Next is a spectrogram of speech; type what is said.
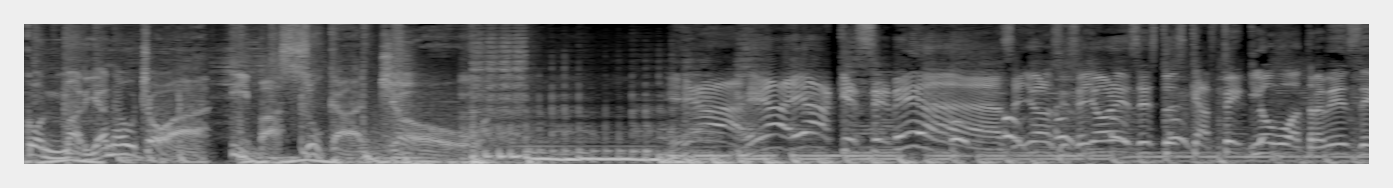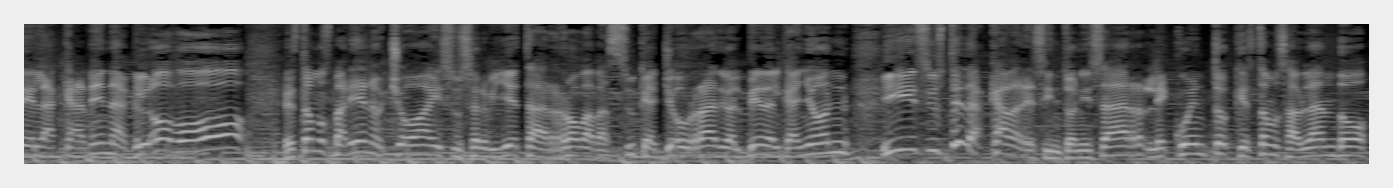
con Mariana Ochoa y Bazooka Joe. ¡Que se vea! Señoras y señores, esto es Café Globo a través de la cadena Globo. Estamos Mariana Ochoa y su servilleta arroba bazooka Joe Radio al pie del cañón. Y si usted acaba de sintonizar, le cuento que estamos hablando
